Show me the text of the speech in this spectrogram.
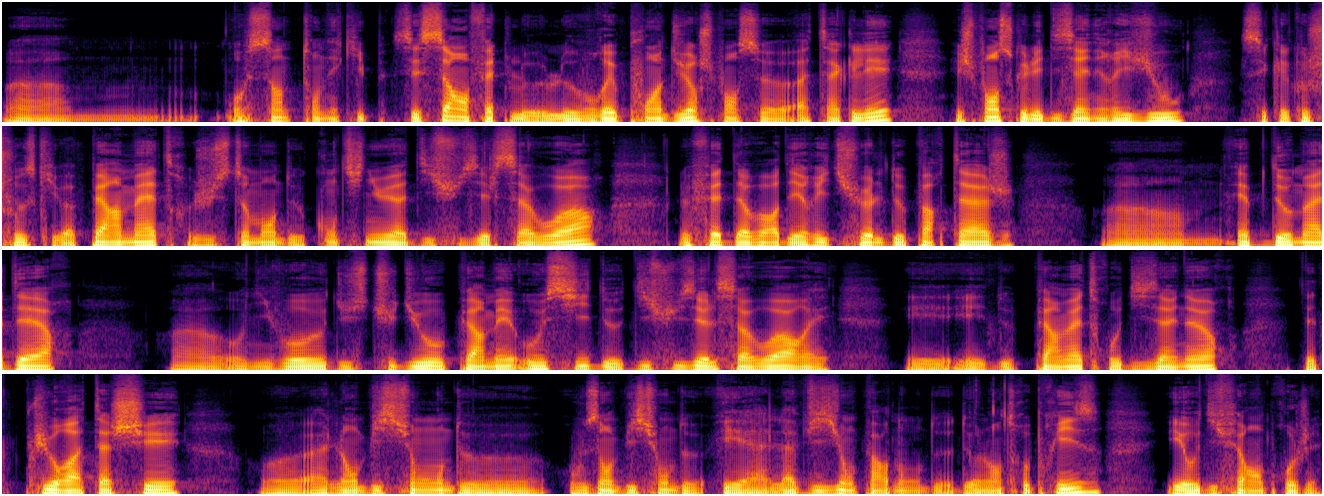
au sein de ton équipe. C'est ça en fait le, vrai point dur, je pense, à tacler. Et je pense que les design reviews, c'est quelque chose qui va permettre justement de continuer à diffuser le savoir. Le fait d'avoir des rituels de partage euh, hebdomadaire euh, au niveau du studio permet aussi de diffuser le savoir et, de permettre aux designers d'être plus rattachés euh, à l'ambition aux ambitions et à la vision pardon, de l'entreprise et aux différents projets.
